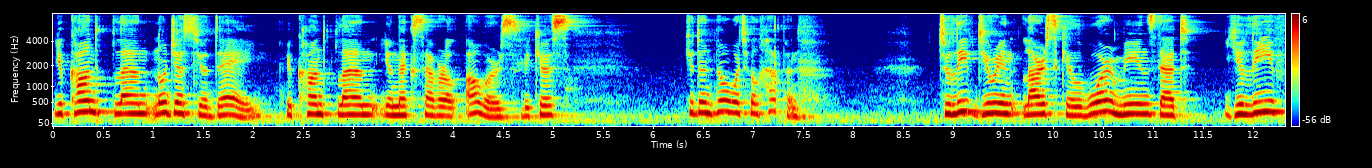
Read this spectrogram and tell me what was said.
You can't plan not just your day, you can't plan your next several hours because you don't know what will happen. To live during large scale war means that you live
